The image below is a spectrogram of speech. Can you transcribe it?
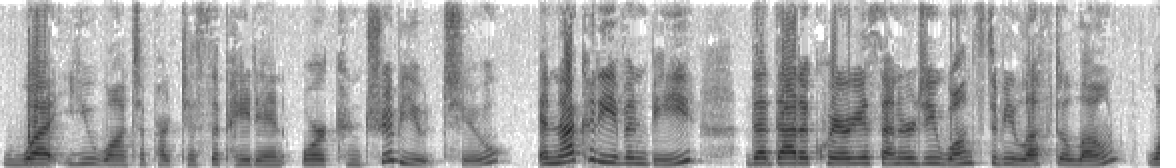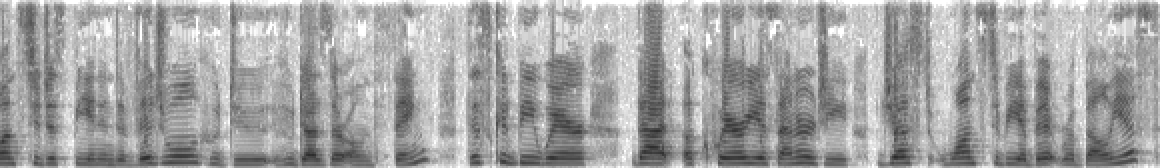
what you want to participate in or contribute to. And that could even be that that Aquarius energy wants to be left alone wants to just be an individual who do who does their own thing. This could be where that Aquarius energy just wants to be a bit rebellious,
